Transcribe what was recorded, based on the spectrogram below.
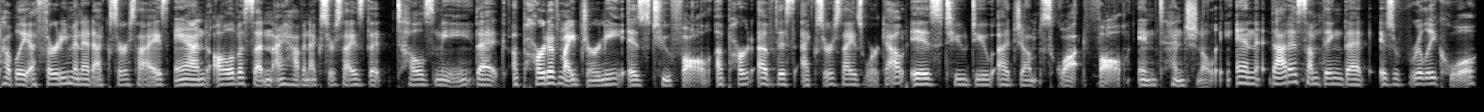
probably a 30 minute exercise, and all of a sudden I have an exercise that tells me that a part of my journey is to fall. A part of this exercise workout is to do a jump squat fall intentionally. And that is something that is really cool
